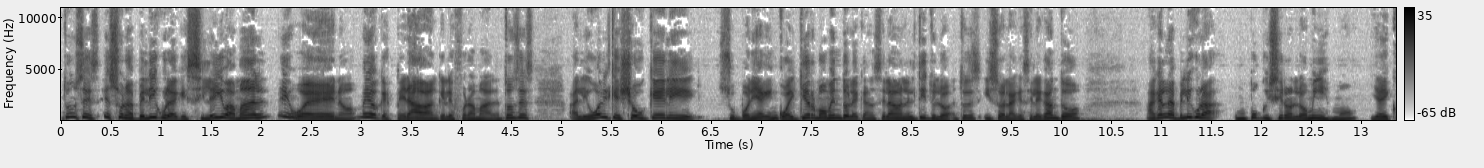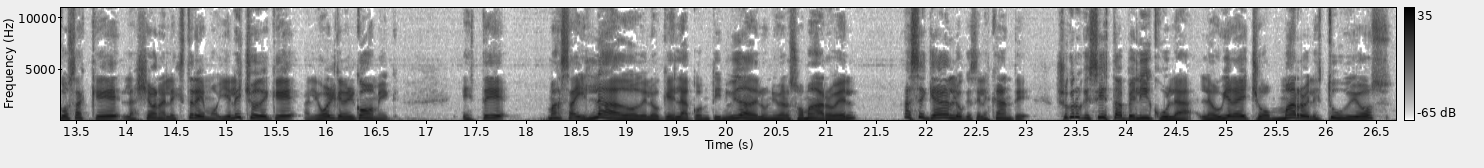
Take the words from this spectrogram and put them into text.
Entonces es una película que si le iba mal, es bueno, medio que esperaban que le fuera mal. Entonces, al igual que Joe Kelly suponía que en cualquier momento le cancelaban el título, entonces hizo la que se le cantó. Acá en la película un poco hicieron lo mismo y hay cosas que las llevan al extremo. Y el hecho de que, al igual que en el cómic, esté más aislado de lo que es la continuidad del universo Marvel, hace que hagan lo que se les cante. Yo creo que si esta película la hubiera hecho Marvel Studios,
